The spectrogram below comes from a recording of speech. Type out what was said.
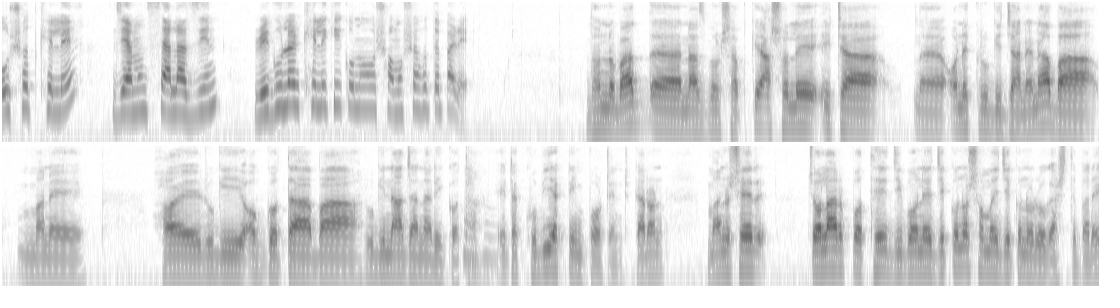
ঔষধ খেলে যেমন স্যালাজিন রেগুলার খেলে কি কোনো সমস্যা হতে পারে? ধন্যবাদ নাজমুল সাহেবকে। আসলে এটা অনেক রুগী জানে না বা মানে হয় রুগী অজ্ঞতা বা রুগী না জানারই কথা। এটা খুবই একটা ইম্পর্টেন্ট কারণ মানুষের চলার পথে জীবনে যে কোনো সময় যে কোনো রোগ আসতে পারে।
